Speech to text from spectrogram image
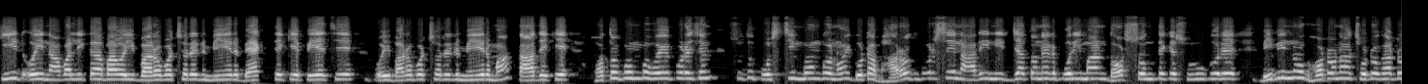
কিট ওই নাবালিকা বা ওই বারো বছরের মেয়ের ব্যাগ থেকে পেয়েছে, ওই বারো বছরের মেয়ের মা, তা দেখে হতভম্ব হয়ে পড়েছেন। শুধু পশ্চিমবঙ্গ নয়, গোটা ভারতবর্ষে নারী নির্যাতনের পরিমাণ ধর্ষণ থেকে শুরু করে বিভিন্ন ঘটনা ছোটখাটো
